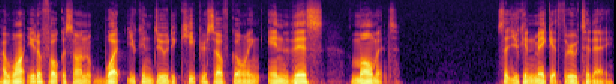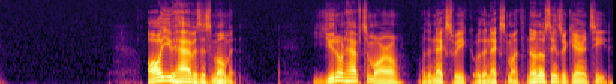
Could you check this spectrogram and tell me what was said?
I want you to focus on what you can do to keep yourself going in this moment so that you can make it through today. All you have is this moment. You don't have tomorrow or the next week or the next month. None of those things are guaranteed.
